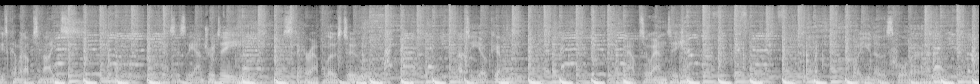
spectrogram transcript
He's coming up tonight. As is Leandro D. Stick around for those two. Out to Joachim. Out to Andy. well, you know the score there.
